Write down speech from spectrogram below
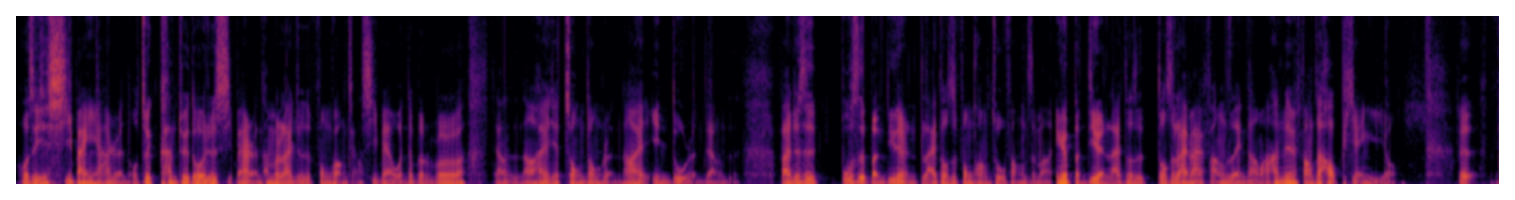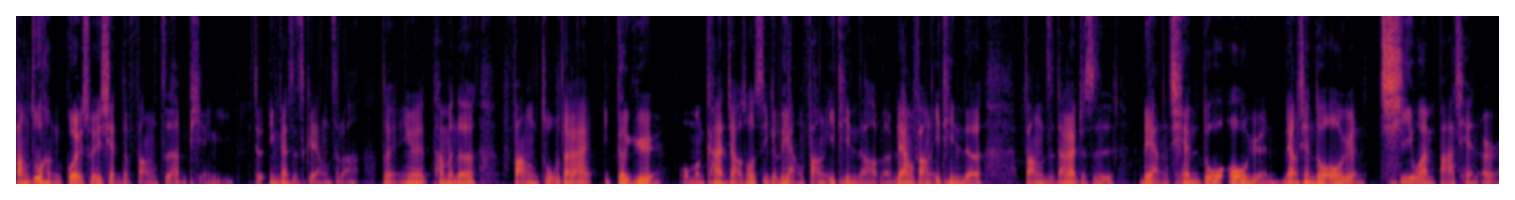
或是一些西班牙人。我最看最多的就是西班牙人，他们来就是疯狂讲西班牙文，嘚啵嘚啵啵这样子，然后还有一些中东人，然后还有印度人这样子，反正就是不是本地的人来都是疯狂租房子嘛，因为本地人来都是都是来买房子，你知道吗？他们那边房子好便宜哦。就房租很贵，所以显得房子很便宜，就应该是这个样子啦。对，因为他们的房租大概一个月，我们看，假如说是一个两房一厅的，好了，两房一厅的房子大概就是两千多欧元，两千多欧元，七万八千二。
